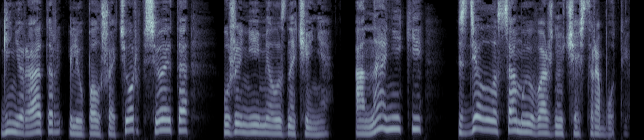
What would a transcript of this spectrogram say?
генератор или упал шатер, все это уже не имело значения. Она, Ники, сделала самую важную часть работы.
